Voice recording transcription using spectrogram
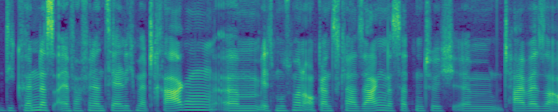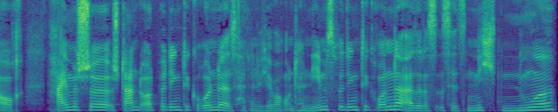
die können das einfach finanziell nicht mehr tragen. Ähm, jetzt muss man auch ganz klar sagen, das hat natürlich teilweise auch heimische standortbedingte Gründe. Es hat natürlich aber auch unternehmensbedingte Gründe. Also das ist jetzt nicht nur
